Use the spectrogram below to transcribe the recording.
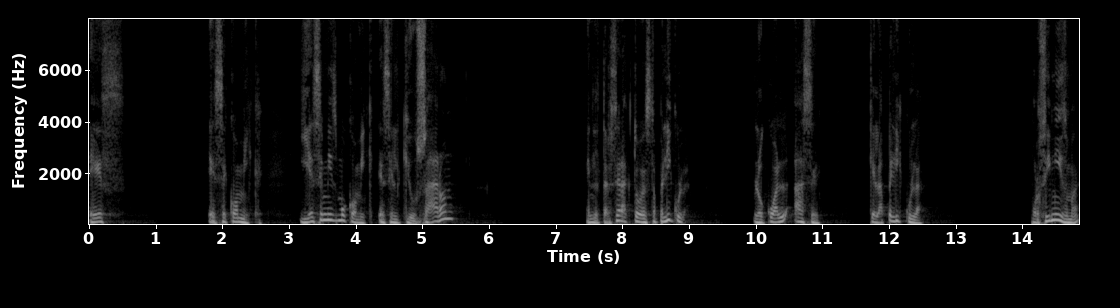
es ese cómic. Y ese mismo cómic es el que usaron en el tercer acto de esta película, lo cual hace que la película por sí misma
